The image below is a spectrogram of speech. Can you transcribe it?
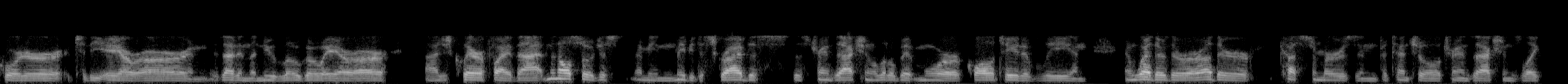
quarter to the ARR, and is that in the new logo ARR? Uh, just clarify that. And then also just, I mean, maybe describe this transaction a little bit more qualitatively and whether there are other customers and potential transactions like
